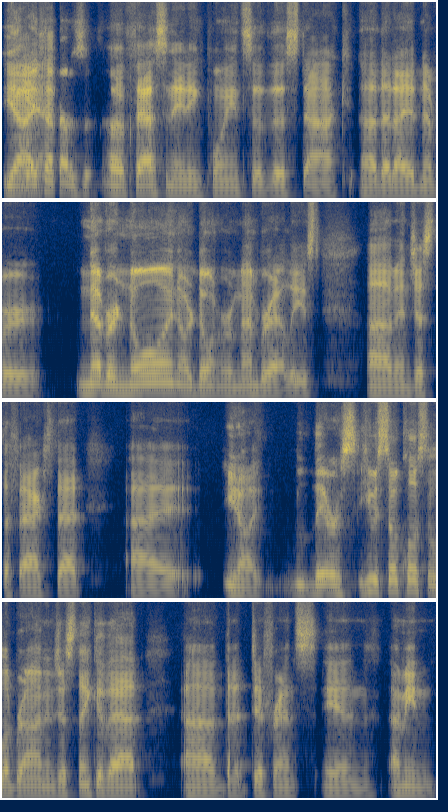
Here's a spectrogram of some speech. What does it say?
Yeah, yeah. I thought that was a fascinating points of this doc uh, that I had never never known or don't remember at least, um, and just the fact that uh, you know they were he was so close to LeBron, and just think of that uh, that difference in I mean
